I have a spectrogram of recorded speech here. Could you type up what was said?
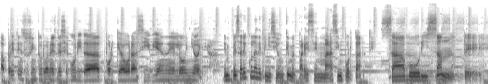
aprieten sus cinturones de seguridad porque ahora sí viene lo ñoño. Empezaré con la definición que me parece más importante. Saborizante.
